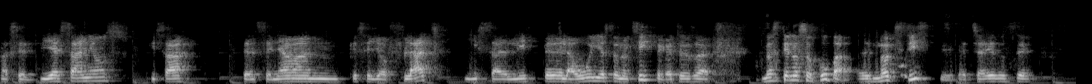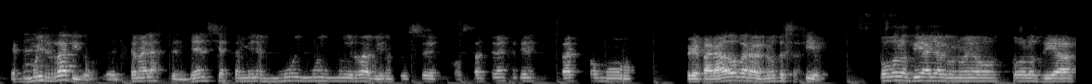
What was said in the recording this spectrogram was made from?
hace 10 años quizás te enseñaban, qué sé yo, Flash y saliste de la U y eso no existe, ¿cachai? O sea, no es que no se ocupa, no existe, ¿cachai? Entonces, es muy rápido. El tema de las tendencias también es muy, muy, muy rápido. Entonces, constantemente tienes que estar como preparado para los nuevos desafíos. Todos los días hay algo nuevo, todos los días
